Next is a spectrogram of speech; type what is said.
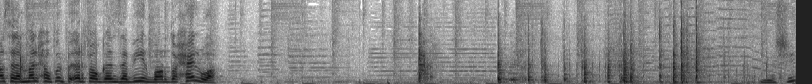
مثلا ملح وفلفل قرفة وجنزبيل برضو حلوة. ماشي؟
